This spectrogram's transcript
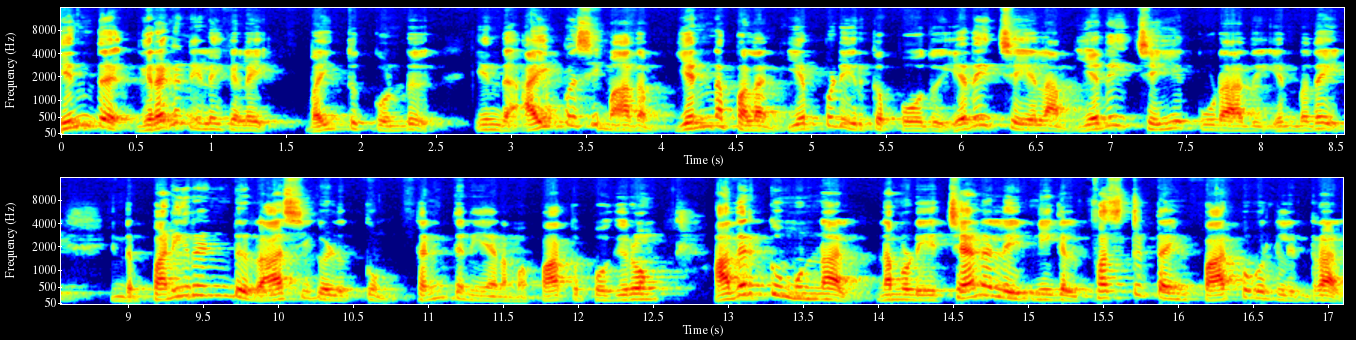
இந்த கிரக நிலைகளை வைத்துக்கொண்டு இந்த ஐப்பசி மாதம் என்ன பலன்? எப்படி இருக்க போது எதை செய்யலாம்? எதை செய்யக்கூடாது? என்பதை இந்த பனிரெண்டு ராசிகளுக்கும் தனித்தனியாக நம்ம பார்க்க போகிறோம். அதற்கு முன்னால் நம்முடைய சேனலை நீங்கள் ஃபஸ்ட்டு டைம் பார்ப்பவர்கள் என்றால்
